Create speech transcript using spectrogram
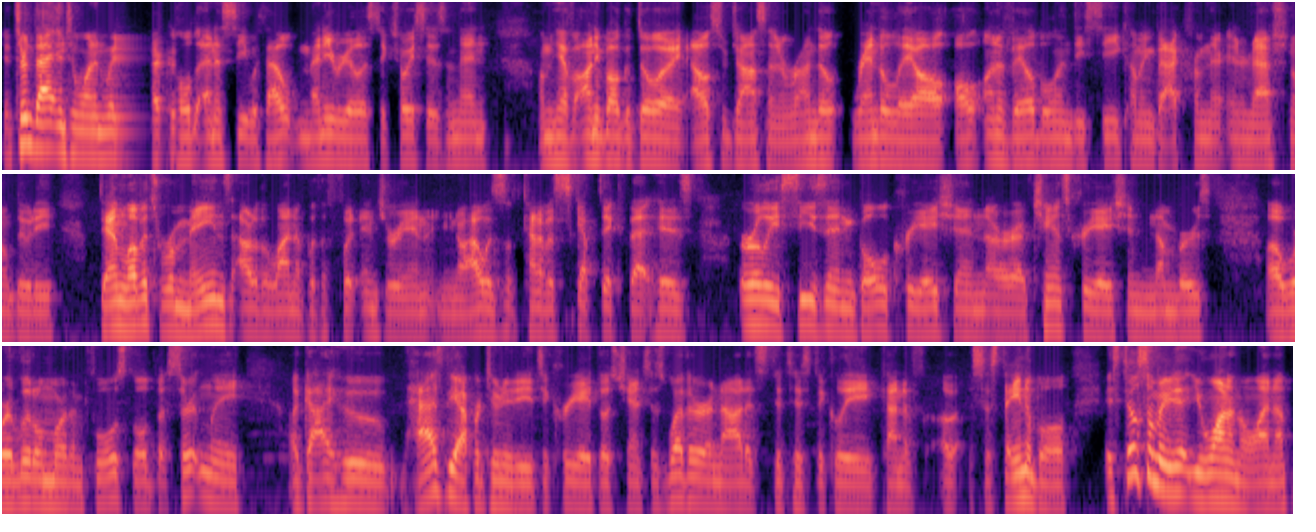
It turned that into one in which I could hold NSC without many realistic choices. And then um, you have Anibal Godoy, Alistair Johnston, and Randall, Randall Leal all unavailable in DC coming back from their international duty. Dan Lovitz remains out of the lineup with a foot injury. And, you know, I was kind of a skeptic that his early season goal creation or chance creation numbers uh, were little more than fool's gold, but certainly a guy who has the opportunity to create those chances, whether or not it's statistically kind of uh, sustainable, is still somebody that you want in the lineup,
